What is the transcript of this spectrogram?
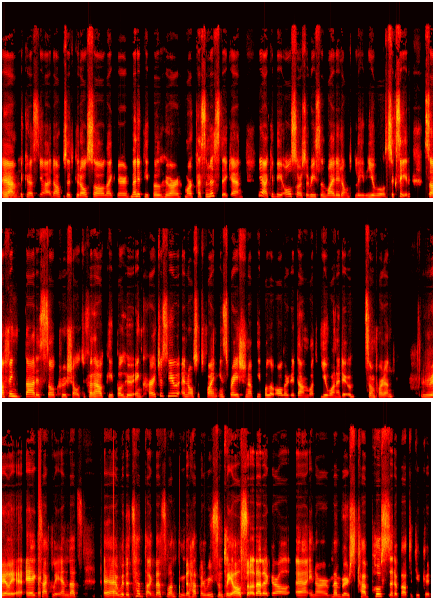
um, yeah. because yeah the opposite could also like there are many people who are more pessimistic and yeah it could be all sorts of reasons why they don't believe you will succeed. So i think that is so crucial to find out people who encourages you and also to find inspiration of people who have already done what you want to do. So important really exactly and that's uh, with the TED Talk, that's one thing that happened recently also that a girl uh, in our members club posted about that you could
